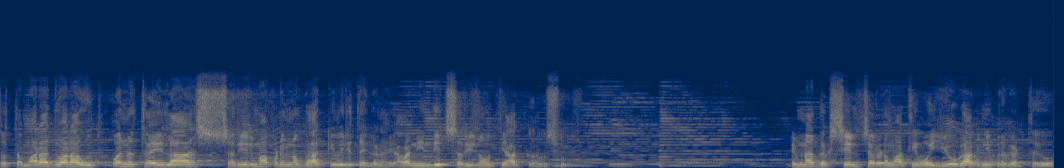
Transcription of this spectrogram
તો તમારા દ્વારા ઉત્પન્ન થયેલા શરીરમાં પણ એમનો ભાગ કેવી રીતે ગણાય? આવા નિંદિત શરીરનો ત્યાગ કરું છું. એમના દક્ષિણ ચરણમાંથી એવો યોગાગ્નિ પ્રગટ થયો.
